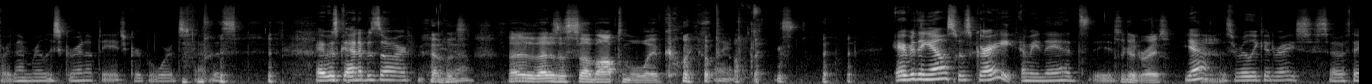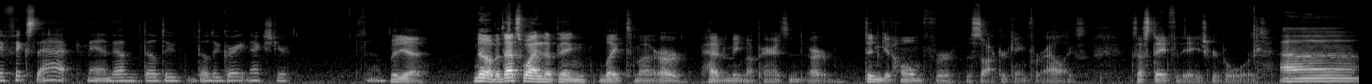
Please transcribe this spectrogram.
for them really screwing up the age group awards. That was, it was kind of bizarre. That was know. that is, that is a suboptimal way of going Like- about things. Everything else was great. I mean, they had, It's a good race. Yeah, it was a really good race. So if they fix that, man, they'll they'll do they'll do great next year. So But yeah, no, but that's why I ended up being late to my or had to meet my parents and or didn't get home for the soccer game for Alex because I stayed for the age group awards uh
